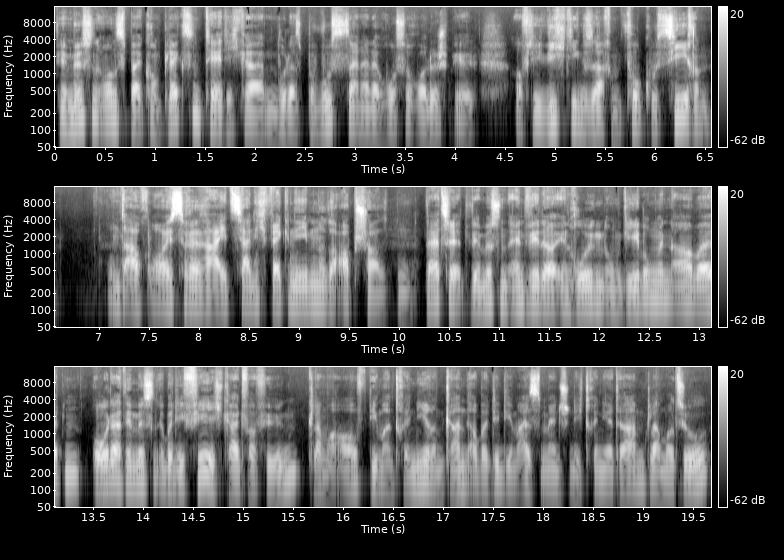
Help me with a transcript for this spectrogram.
Wir müssen uns bei komplexen Tätigkeiten, wo das Bewusstsein eine große Rolle spielt, auf die wichtigen Sachen fokussieren. Und auch äußere Reize eigentlich wegnehmen oder abschalten. That's it. Wir müssen entweder in ruhigen Umgebungen arbeiten oder wir müssen über die Fähigkeit verfügen, Klammer auf, die man trainieren kann, aber die die meisten Menschen nicht trainiert haben, Klammer zu.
